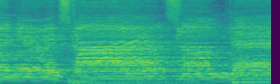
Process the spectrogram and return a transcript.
sing you in style someday.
